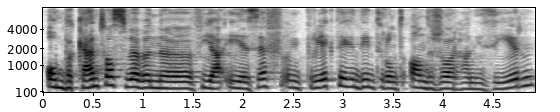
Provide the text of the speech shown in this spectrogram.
onbekend was. We hebben eh, via ESF een project ingediend rond anders organiseren.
